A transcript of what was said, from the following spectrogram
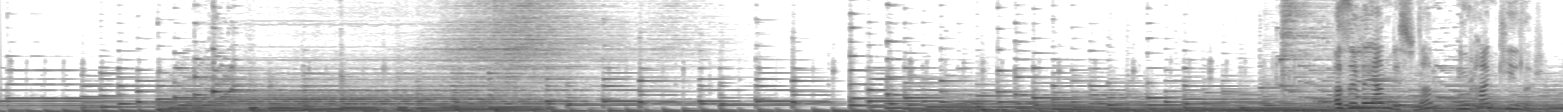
Hazırlayan ve sunan Nurhan Kiyılır.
